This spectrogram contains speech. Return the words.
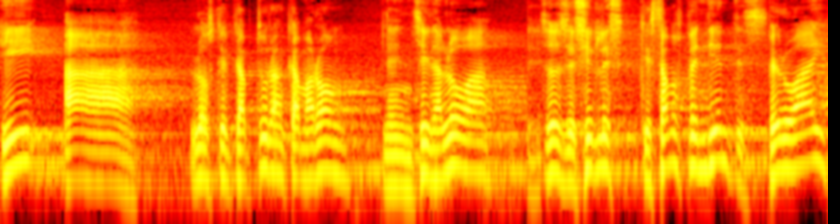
y a los que capturan camarón en Sinaloa. Entonces decirles que estamos pendientes, pero hay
